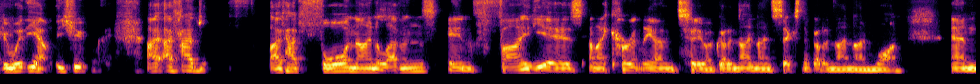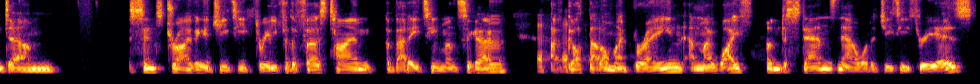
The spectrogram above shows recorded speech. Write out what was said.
It would, yeah, should, I, I've had I've had four 911s in five years, and I currently own two. I've got a 996 and I've got a 991. And um, since driving a GT3 for the first time about 18 months ago, I've got that on my brain. And my wife understands now what a GT3 is.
